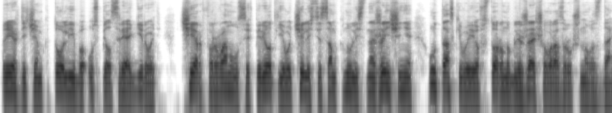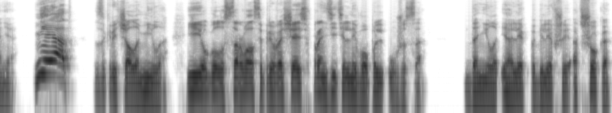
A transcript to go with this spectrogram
Прежде чем кто-либо успел среагировать, Червь рванулся вперед, его челюсти сомкнулись на женщине, утаскивая ее в сторону ближайшего разрушенного здания. «Нет!» — закричала Мила. Ее голос сорвался, превращаясь в пронзительный вопль ужаса. Данила и Олег, побелевшие от шока,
